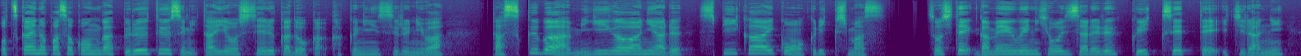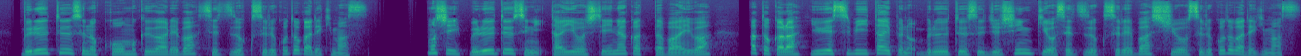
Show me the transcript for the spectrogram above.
お使いのパソコンが Bluetooth に対応しているかどうか確認するには、タスクバー右側にあるスピーカーアイコンをクリックします。そして画面上に表示されるクイック設定一覧に Bluetooth の項目があれば接続することができます。もし Bluetooth に対応していなかった場合は、後から USB タイプの Bluetooth 受信機を接続すれば使用することができます。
